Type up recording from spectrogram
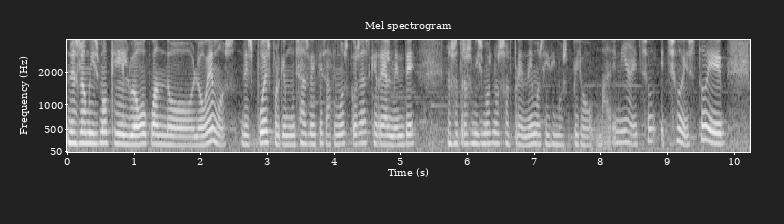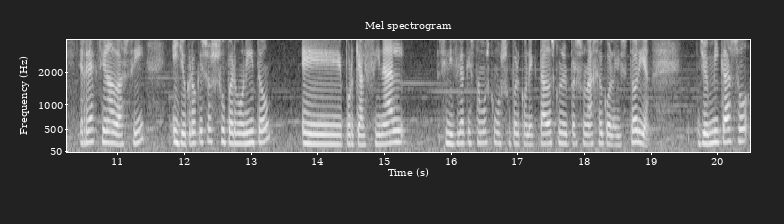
no es lo mismo que luego cuando lo vemos después, porque muchas veces hacemos cosas que realmente nosotros mismos nos sorprendemos y decimos, pero madre mía, he hecho, hecho esto, he, reaccionado así y yo creo que eso es súper bonito eh, porque al final significa que estamos como súper conectados con el personaje o con la historia. Yo en mi caso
